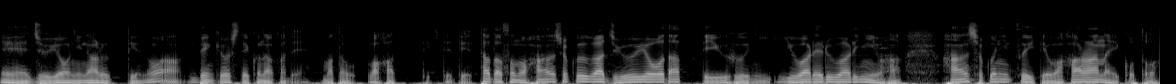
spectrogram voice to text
えー、重要になるっていうのは勉強していく中でまた分かってきててただその繁殖が重要だっていうふうに言われる割には繁殖について分からないこと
